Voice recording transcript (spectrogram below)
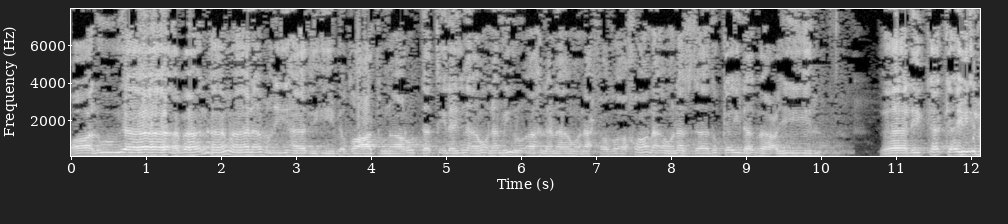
قالوا يا أبانا ما نبغي هذه بضاعتنا ردت إلينا ونمير أهلنا ونحفظ أخانا ونزداد كيل بعير. ذلك كيل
